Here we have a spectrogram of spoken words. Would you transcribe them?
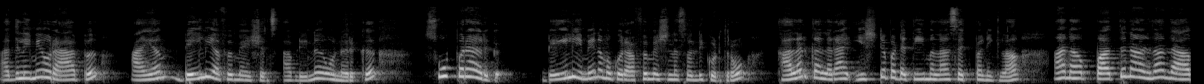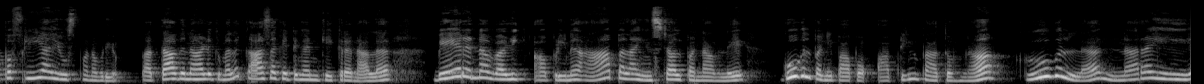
அதுலேயுமே ஒரு app I I am daily affirmations அப்படின்னு ஒன்று இருக்கு. சூப்பராக இருக்கு. டெய்லியுமே நமக்கு ஒரு அஃபர்மேஷனை சொல்லி கொடுத்துரும். கலர் கலராக இஷ்டப்பட்ட தீமெல்லாம் செட் பண்ணிக்கலாம். ஆனால் பத்து நாள் தான் அந்த ஆப்பை ஃப்ரீயாக யூஸ் பண்ண முடியும். பத்தாவது நாளுக்கு மேலே காசை கட்டுங்கன்னு கேட்குறனால வேற என்ன வழி அப்படின்னு ஆப்பெல்லாம் இன்ஸ்டால் பண்ணாமலே கூகுள் பண்ணி பார்ப்போம். அப்படின்னு பார்த்தோம்னா கூகுளில் நிறைய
